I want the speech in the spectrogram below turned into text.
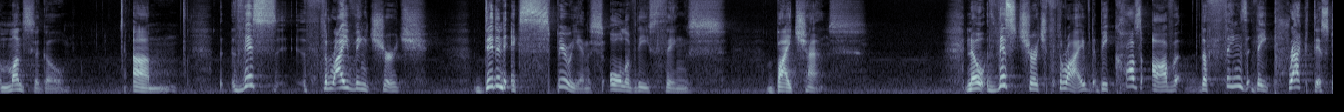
months ago, um, this thriving church didn't experience all of these things by chance. No, this church thrived because of the things they practiced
